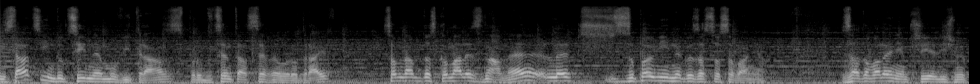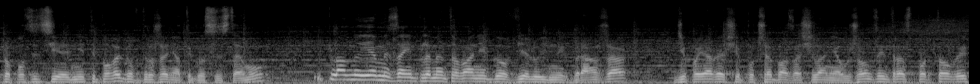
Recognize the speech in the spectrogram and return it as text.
Instalacje indukcyjne Movitrans, producenta SEV Eurodrive, są nam doskonale znane, lecz z zupełnie innego zastosowania. Z zadowoleniem przyjęliśmy propozycję nietypowego wdrożenia tego systemu i planujemy zaimplementowanie go w wielu innych branżach, gdzie pojawia się potrzeba zasilania urządzeń transportowych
